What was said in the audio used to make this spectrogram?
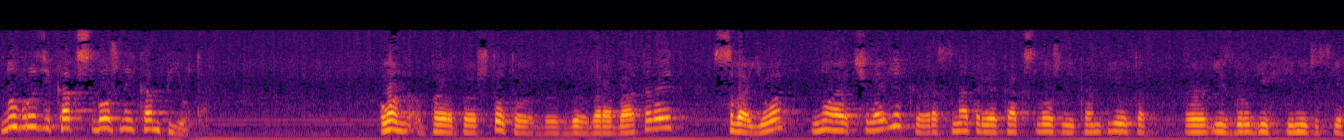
Ну, вроде как сложный компьютер. Он что-то вырабатывает свое, ну а человек, рассматривая как сложный компьютер из других химических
